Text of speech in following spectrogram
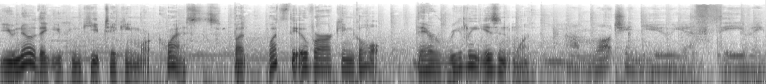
You know that you can keep taking more quests, but what's the overarching goal? There really isn't one. I'm watching you, you thieving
